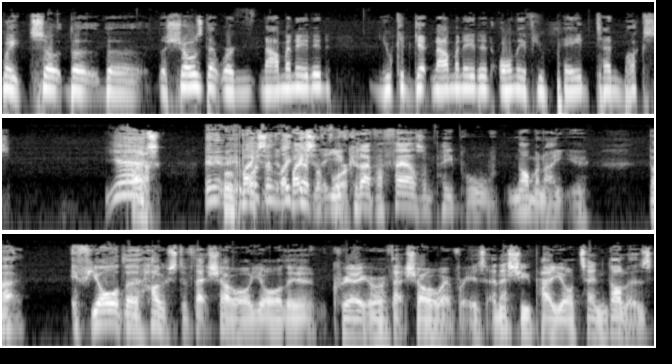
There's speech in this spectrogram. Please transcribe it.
wait. So the the the shows that were nominated you could get nominated only if you paid ten bucks. Yeah, Basi- and it, Well, it wasn't like that basically, before. you could have a thousand people nominate you, but Right. if you're the host of that show or you're the creator of that show or whatever it is, unless you pay your ten dollars,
